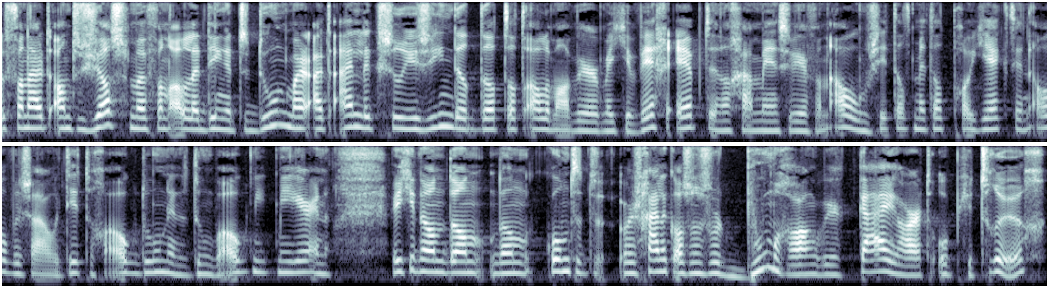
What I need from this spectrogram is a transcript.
vanuit enthousiasme van allerlei dingen te doen. Maar uiteindelijk zul je zien dat dat, dat allemaal weer met je weg hebt. En dan gaan mensen weer van: oh, hoe zit dat met dat project? En oh, we zouden dit toch ook doen? En dat doen we ook niet meer. En weet je, dan, dan, dan komt het waarschijnlijk als een soort boemerang weer keihard op je terug.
